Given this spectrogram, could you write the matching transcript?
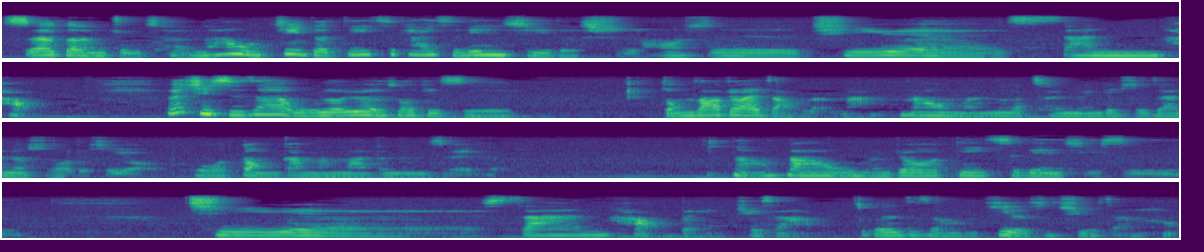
十二个人组成，然后我记得第一次开始练习的时候是七月三号，因为其实在五六月的时候，其实总招就在找人嘛。那我们那个成员就是在那时候就是有活动干嘛嘛等等之类的。然后到我们就第一次练习是七月三号，对，七月三号。这个日子我记得是七月三号，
